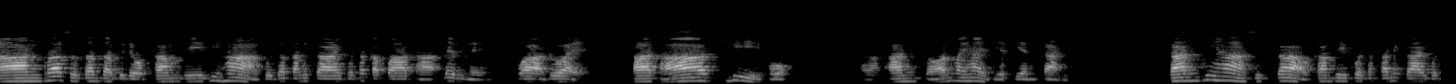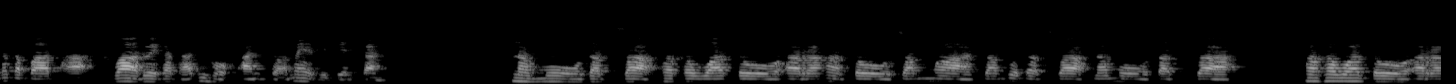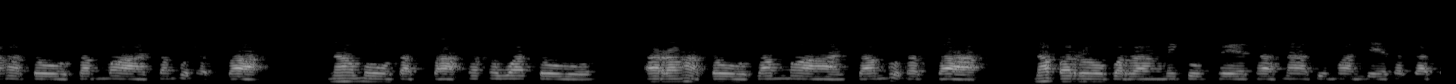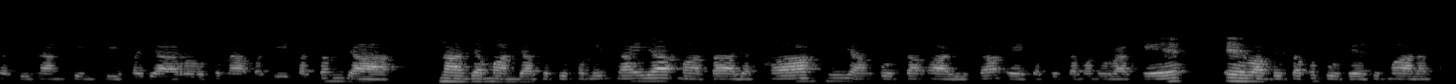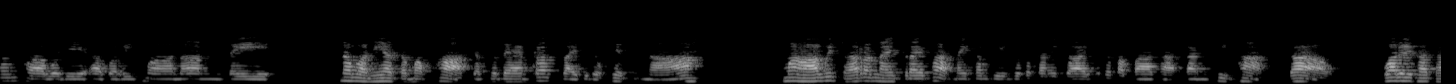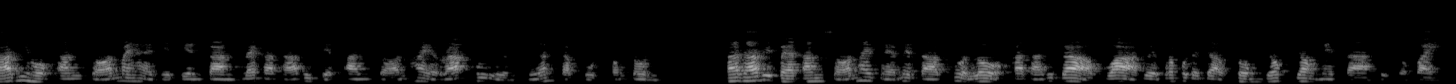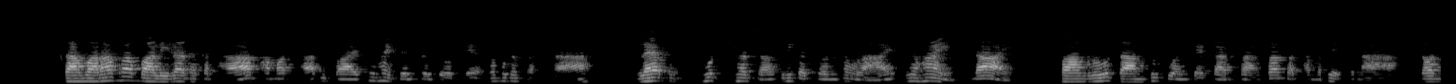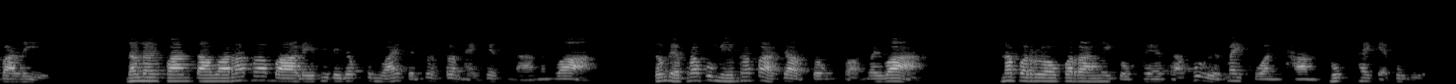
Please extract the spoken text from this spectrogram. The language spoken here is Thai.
อ่านพระสุตตันตปิฎกคำพีที่ห้ากุตกานิกายกุตกปาฐะเล่มหนึ่งว่าด้วยคาถาที่หกอันสอนไม่ให้เบียดเบียนกันกันที่ห้าสิบเก้าคำพีร์กุตกานิกายกุตกปาฐะว่าด้วยคาถาที่หกอันสอนไม่ให้เบียดเบียนกันนะโมตัสสะภะคะวะโตอะระหะโต สัมมาสัมพุทธัสสะนะโมตัสสะ ภะคะวะโต อะระหะโต สัมมาสัมพุทธัสสะ นะโมตัสสะ ภะคะวะโต อะระหะโต สัมมาสัมพุทธัสสะนะปโรปรังนิกุเพทะนาติมันเดทกัสสตินังกินติพยาโรสนาปฏิกัสสัญญานานยมันยาสตุขมิชัยยะมาตายะทานิยังปุตังอายุสะเอกปุตตมนุราเก เอวัมปิสัพพุเตสุมานัสัมภาวเยอปริมานันเตนวันนี้ธรรมภาพจะแสดงพระไตรปิฎกเทศนา มหาวิทารนัยไตรภาคในคำพีพุทธกานิกายพุทธปาฐากันที่ห้าสิบเก้าว่าโดยคาถาที่หกอันสอนไม่ให้เบียนเปลี่ยนกัน และคาถาที่เจ็ดอันสอนให้รักผู้อื่นเหมือนกับบุตรของตน คาถาที่แปดอันสอนให้แผ่เมตตาทั่วโลก คาถาที่เก้าว่าด้วยพระพุทธเจ้าทรงยกย่องเมตตาสืบต่อไป ตามวาระพระบาลีราชกถาธรรมถาธิบายเพื่อให้เป็นประโยชน์แก่พระพุทธศาสนา และพุทธศาสนิกชนทั้งหลายเพื่อให้ได้ความรู้ตามทุกควรแก่การฟังพระสัทธรรมเทศนา ตอนบาลีดำเนินความตามวาระพระบาลีที่ได้ยกขึ้นไว้เป็นเบื้องต้นแห่งเทศนานั้นว่า สมเด็จพระผู้มีพระภาคเจ้าทรงสอนไว้ว่านปโรปรังนิกุเพถาผู้อื่นไม่ควรทำทุกข์ให้แก่ผู้อื่น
